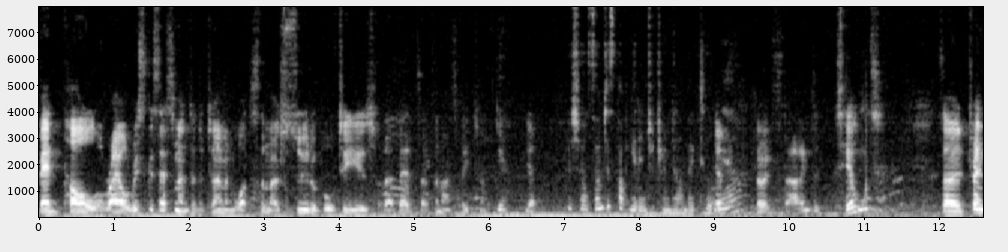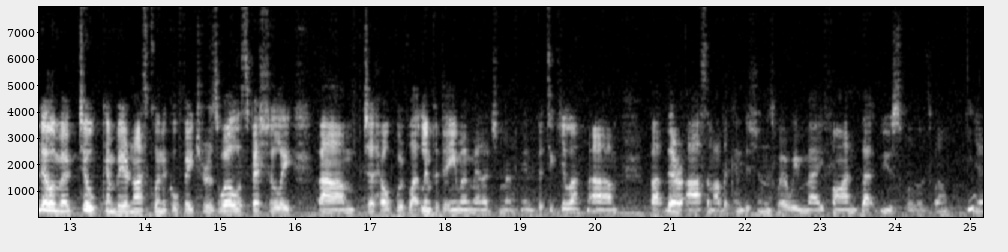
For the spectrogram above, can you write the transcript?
bed pole or rail risk assessment to determine what's the most suitable to use for that bed. So that's a nice feature. Yeah. Yep. For sure. So I'm just popping it into Trendelenburg tilt yep. now. So it's starting to tilt. Yep. So Trendelenburg tilt can be a nice clinical feature as well, especially um, to help with like lymphedema management in particular. Um, but there are some other conditions where we may find that useful as well. Yeah. yeah.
